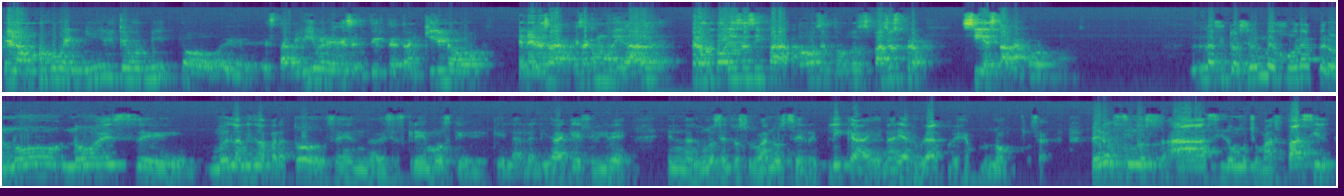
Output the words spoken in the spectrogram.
el amor juvenil, qué bonito, eh, estar libre, sentirte tranquilo, tener esa, esa comodidad, pero no es así para todos en todos los espacios, pero sí está mejor, ¿no? La situación mejora, pero no, no, es, eh, no es la misma para todos. ¿eh? A veces creemos que, que la realidad que se vive en algunos centros urbanos se replica en área rural, por ejemplo, no. O sea, pero sí nos ha sido mucho más fácil.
